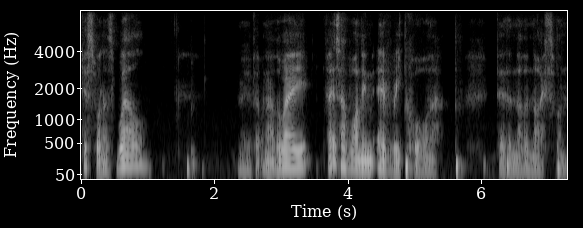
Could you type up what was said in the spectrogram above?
this one as well. Move that one out of the way. Let's have one in every corner. There's another nice one.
